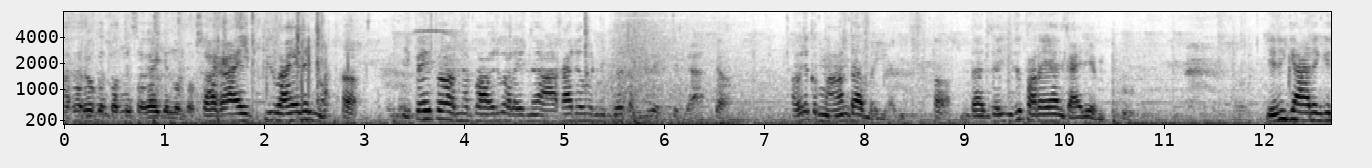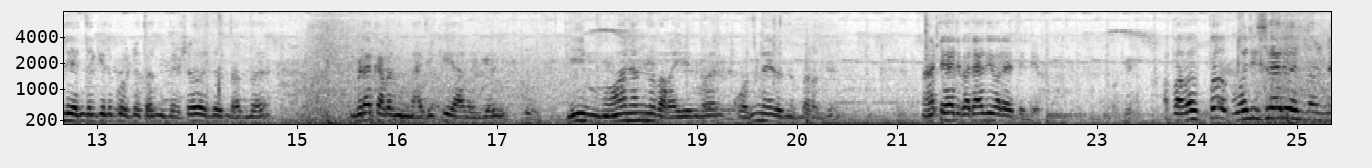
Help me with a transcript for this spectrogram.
ആഹാരമൊക്കെ തന്ന് സഹായിക്കുന്നുണ്ടോ? സഹായിക്കുമായിരുന്നു. ഇപ്പൊ ഇപ്പൊ വന്നപ്പോ അവർ പറയുന്നത് ആഹാരം ഇതോ തന്നു വരത്തില്ല അവർക്ക് മാന്താൻ വയ്യ എന്താ വെച്ചാൽ ഇത് പറയാൻ കാര്യം. എനിക്ക് ആരെങ്കിലും എന്തെങ്കിലും കൊണ്ടു തന്ന് വിഷമോ എന്തും തന്ന് ഇവിടെ കിടന്ന് മരിക്കുകയാണെങ്കിൽ ഈ മോനെന്ന് പറയുന്നവൻ കൊന്നേതെന്നും പറഞ്ഞ് നാട്ടുകാർ പരാതി പറയത്തില്ലയോ അപ്പൊ അതിപ്പോ പോലീസുകാർ വരുന്നുണ്ട്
